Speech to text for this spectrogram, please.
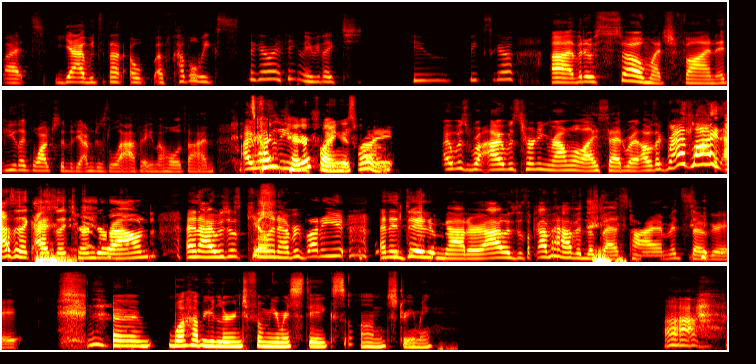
But yeah, we did that a, a couple weeks ago, I think, maybe like t- two weeks ago. Uh, but it was so much fun. If you like watch the video, I'm just laughing the whole time. I it's kind wasn't of terrifying as well. right. I was I was turning around while I said red. I was like red light as I like as I turned around and I was just killing everybody and it didn't matter. I was just like I'm having the best time. It's so great. Um, what have you learned from your mistakes on streaming? Ah,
